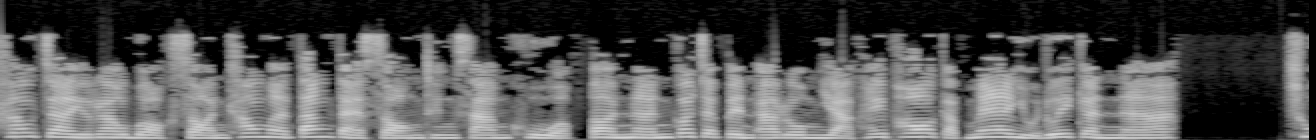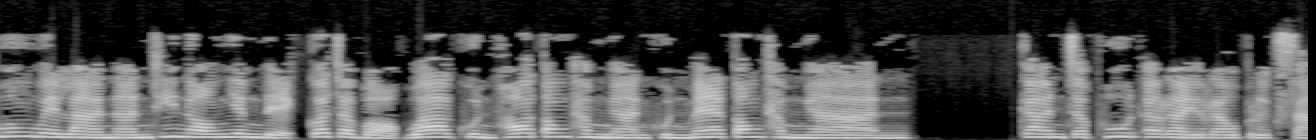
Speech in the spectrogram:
เข้าใจเราบอกสอนเข้ามาตั้งแต่สองถึงสามขวบ ตอนนั้นก็จะเป็นอารมณ์อยากให้พ่อกับแม่อยู่ด้วยกันนะ ช่วงเวลานั้นที่น้องยังเด็กก็จะบอกว่าคุณพ่อต้องทำงานคุณแม่ต้องทำงาน การจะพูดอะไรเราปรึกษา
